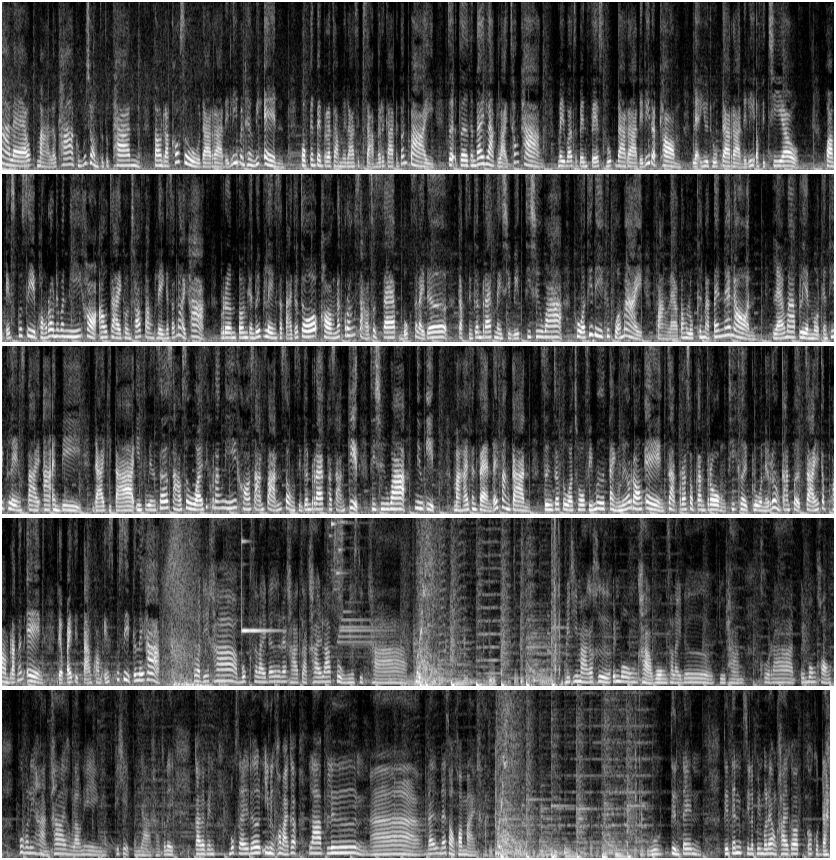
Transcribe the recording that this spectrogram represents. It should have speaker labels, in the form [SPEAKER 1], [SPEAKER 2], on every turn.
[SPEAKER 1] มาแล้วมาแล้วค่ะ คุณผู้ชมทุกๆท่าน ตอนรับเข้าสู่ดาราเดลี่บันเทิงวิกเอนพบกันเป็นประจำเวลา 13 นาฬิกาเป็นต้นไป เจอเจอกันได้หลากหลายช่องทาง ไม่ว่าจะเป็น Facebook d a r a d a i l y com และ YouTube d a r a Daily Official ความเอ็กซ์คลูซีฟของเราในวันนี้ขอเอาใจคนชอบฟังเพลงกันสักหน่อยค่ะ เริ่มต้นกันด้วยเพลงสไตล์โจ๊ะของนักร้องสาวสุดแซ่บบุ๊กสไลเดอร์กับซิงเกิลแรกในชีวิตที่ชื่อว่า ผัวที่ดีคือผัวใหม่ ฟังแล้วต้องลุกขึ้นมาเต้นแน่นอน แล้วมาเปลี่ยนโหมดกันที่เพลงสไตล์ R&B ได้กีตาร์อินฟลูเอนเซอร์สาวสวยที่ครั้งนี้ขอสารฝันส่งซิงเกิลแรกภาษาอังกฤษที่ชื่อว่า New It มาให้แฟน ๆ ได้ฟังกัน ซึ่งเจ้าตัวโชว์ฝีมือแต่งเนื้อร้องเองจากประสบการณ์ตรงที่เคยกลัวในเรื่องของการเปิดใจให้กับความรักนั่นเอง เดี๋ยวไปติดตามความเอ็กซ์คลูซีฟกันเลยค่ะ
[SPEAKER 2] สวัสดีค่ะ บุ๊กสไลเดอร์นะคะ จากค่ายลาบสูงมิวสิกค่ะ มีที่มาก็คือเป็นวงค่ะวงสไลเดอร์อยู่ทางโคราช เป็นวงของผู้บริหารค่ายของเรานี่เองค่ะพี่เขตปัญญาค่ะ ก็เลยกลายไปเป็นบุ๊กสไลเดอร์อีกหนึ่งความหมายก็ลาบลื่นอ่าได้ได้สองความหมายค่ะตื่นเต้น ตื่นเต้นศิลปินเบอร์แรกของค่ายก็ก็กดดัน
